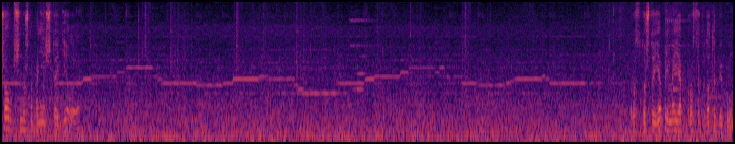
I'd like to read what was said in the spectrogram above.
Сначала вообще нужно понять, что я делаю. Просто то, что я понимаю, я просто куда-то бегу.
